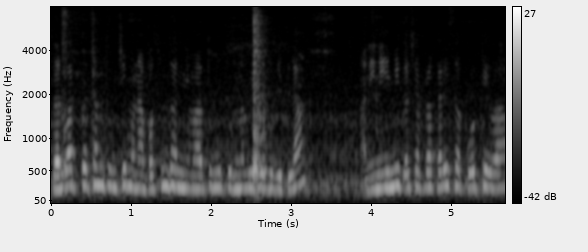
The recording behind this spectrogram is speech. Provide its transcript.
सर्वात प्रथम तुमचे मनापासून धन्यवाद. तुम्ही पूर्ण व्हिडिओ बघितला आणि नेहमीच अशा प्रकारे सपोर्ट ठेवा.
